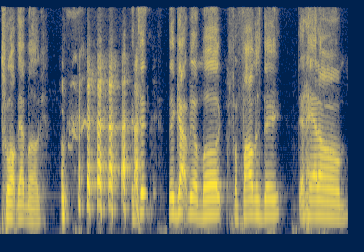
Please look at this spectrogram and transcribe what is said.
tore up that mug. And then they got me a mug for Father's Day that had um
